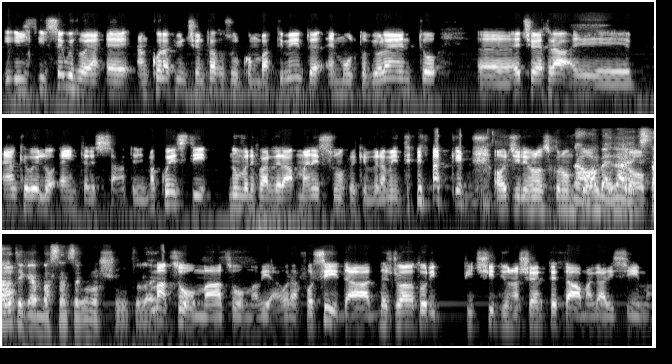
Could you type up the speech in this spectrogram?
Il, il seguito è, è, ancora più incentrato sul combattimento, è, è molto violento, eh, eccetera, e anche quello è interessante. Ma questi non ve ne parlerà mai nessuno perché veramente anche oggi li conoscono un no, po'. Vabbè, dai, Extatica è abbastanza conosciuto. Dai. Ma insomma, insomma, via. Ora, forse da, da giocatori PC di una certa età, magari sì, ma...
